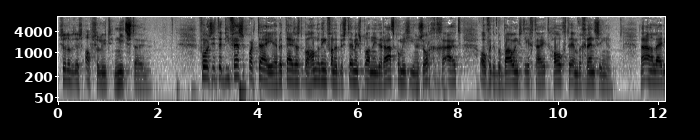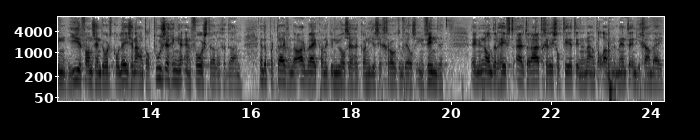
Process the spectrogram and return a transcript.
zullen we dus absoluut niet steunen. Voorzitter, diverse partijen hebben tijdens de behandeling van het bestemmingsplan in de raadscommissie een zorgen geuit over de bebouwingsdichtheid, hoogte en begrenzingen. Naar aanleiding hiervan zijn door het college een aantal toezeggingen en voorstellen gedaan. En de Partij van de Arbeid, kan ik u nu al zeggen, kan hier zich grotendeels in vinden. Een en ander heeft uiteraard geresulteerd in een aantal amendementen en die gaan wij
